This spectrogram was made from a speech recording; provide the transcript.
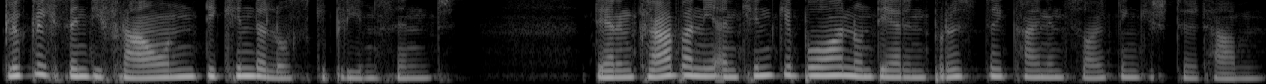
glücklich sind die Frauen, die kinderlos geblieben sind, deren Körper nie ein Kind geboren und deren Brüste keinen Säugling gestillt haben.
